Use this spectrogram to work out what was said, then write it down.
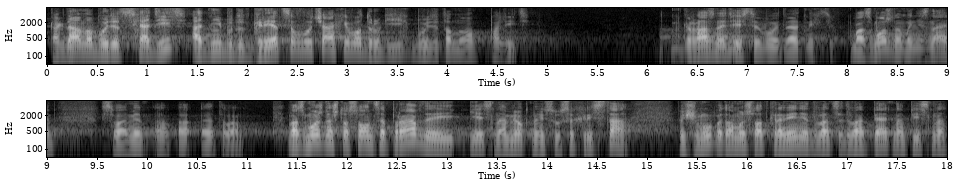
Когда оно будет сходить, одни будут греться в лучах его, других будет оно палить. Разное действие будет от них. Возможно, мы не знаем с вами этого. Возможно, что солнце правды есть намек на Иисуса Христа. Почему? Потому что Откровение 22.5 написано,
